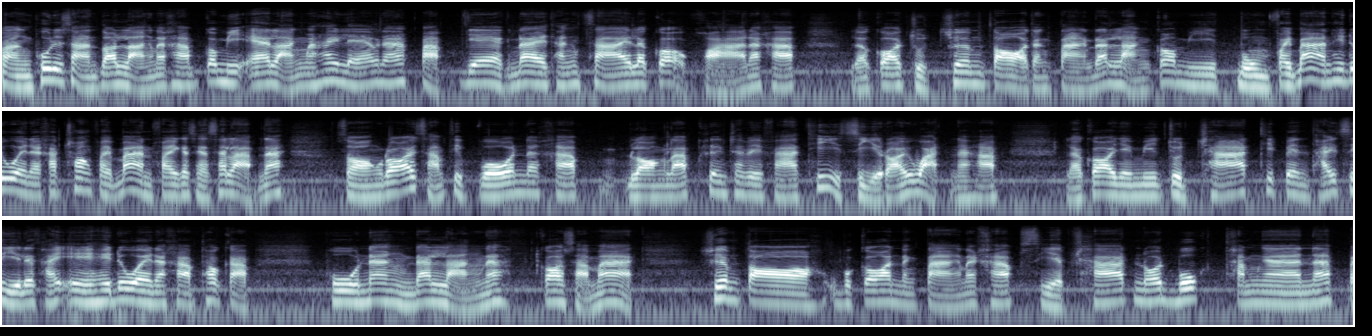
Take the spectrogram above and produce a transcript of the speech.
ฝั่งผู้โดยสารตอนหลังนะครับ ก็มีแอร์หลังมาให้แล้วนะ ปรับแยกได้ทั้งซ้ายแล้วก็ขวานะครับ แล้วก็จุดเชื่อมต่อต่างๆ ด้านหลังก็มีปุ่มไฟบ้านให้ด้วยนะครับ ช่องไฟบ้านไฟกระแสสลับนะ 230 โวลต์นะครับ รองรับเครื่องใช้ไฟฟ้าที่ 400 วัตต์นะครับ แล้วก็ยังมีจุดชาร์จที่เป็น Type C และ Type A ให้ด้วยนะครับ เท่ากับ ผู้นั่งด้านหลังนะก็สามารถเชื่อมต่ออุปกรณ์ต่างๆนะครับ เสียบชาร์จโน้ตบุ๊กทำงานนะ ไป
